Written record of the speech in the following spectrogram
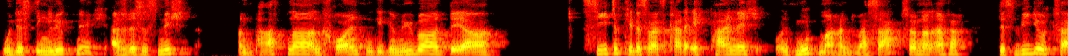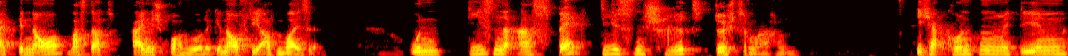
Und das Ding lügt nicht. Also das ist nicht ein Partner, ein Freunden gegenüber, der sieht, okay, das war jetzt gerade echt peinlich und mutmachend was sagt, sondern einfach das Video zeigt genau, was dort eingesprochen wurde, genau auf die Art und Weise. Und diesen Aspekt, diesen Schritt durchzumachen. Ich habe Kunden, mit denen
